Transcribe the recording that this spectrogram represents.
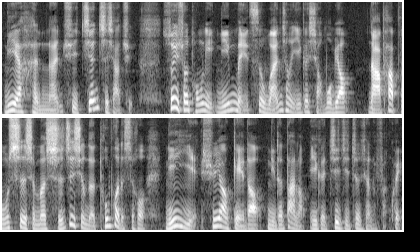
你也很难去坚持下去。所以说，同理，你每次完成一个小目标。哪怕不是什么实质性的突破的时候，你也需要给到你的大脑一个积极正向的反馈。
